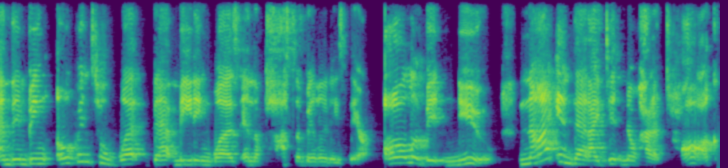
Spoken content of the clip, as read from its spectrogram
and then being open to what that meeting was and the possibilities there. All of it new. Not in that I didn't know how to talk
